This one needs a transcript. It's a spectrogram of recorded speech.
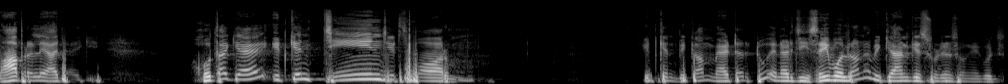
महाप्रलय आ जाएगी। होता क्या है? It can change its form it can become matter to energy सही बोल रहा हूँ ना? विज्ञान के स्टूडेंट्स होंगे, कुछ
